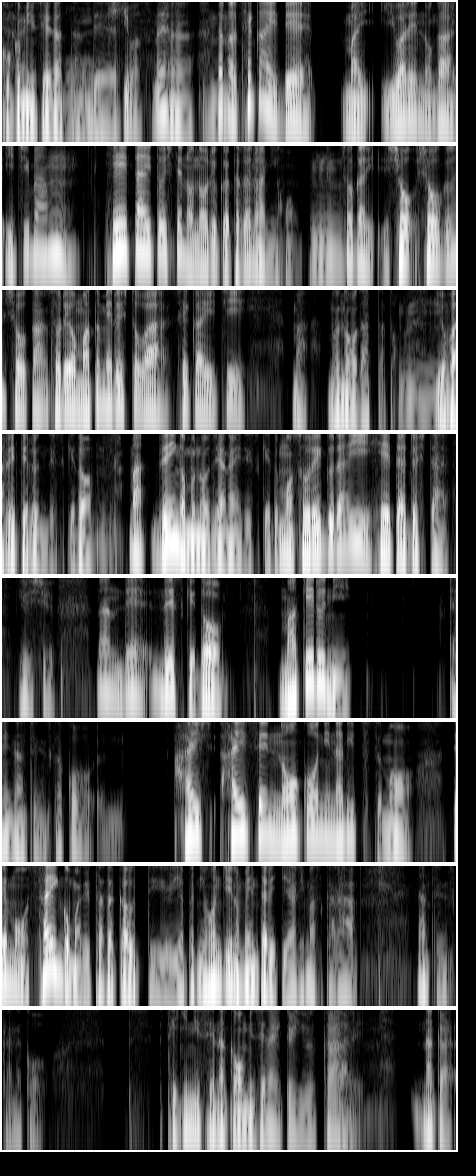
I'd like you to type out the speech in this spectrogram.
国民性だったんで。もう聞きますね、うん、だから世界で、まあ、言われるのが一番兵隊としての能力が高いのは日本、うん。それから将将軍将官それをまとめる人は世界一、まあ、無能だったとうん。呼ばれてるんですけど、うん。まあ、全員が無能じゃないですけどもそれぐらい兵隊としては優秀。なんでですけど負けるにえーなんていうんですかこう敗敗戦濃厚になりつつもでも最後まで戦うっていうやっぱ日本人のメンタリティありますからなんていうんですかねこうす敵に背中を見せないというか、はい。なんか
